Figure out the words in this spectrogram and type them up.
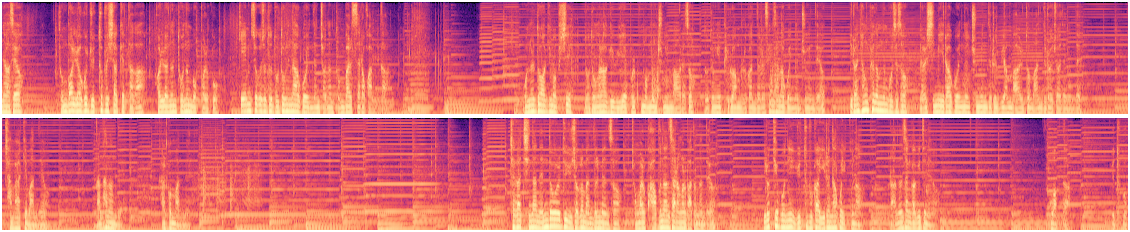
안녕하세요. 돈 벌려고 유튜브 시작했다가 벌려는 돈은 못 벌고 게임 속에서도 노동이나 하고 있는 저는 돈발세라고 합니다. 오늘도 아낌없이 노동을 하기 위해 볼품없는 주민 마을에서 노동에 필요한 물건들을 생산하고 있는 중인데요. 이런 형편없는 곳에서 열심히 일하고 있는 주민들을 위한 마을도 만들어줘야 되는데 참 할 게 많네요. 난 하나인데 할 건 많네. 제가 지난 엔더월드 유적을 만들면서 정말 과분한 사랑을 받았는데요. 이렇게 보니 유튜브가 일은 하고 있구나 라는 생각이 드네요. 고맙다. 유튜브.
